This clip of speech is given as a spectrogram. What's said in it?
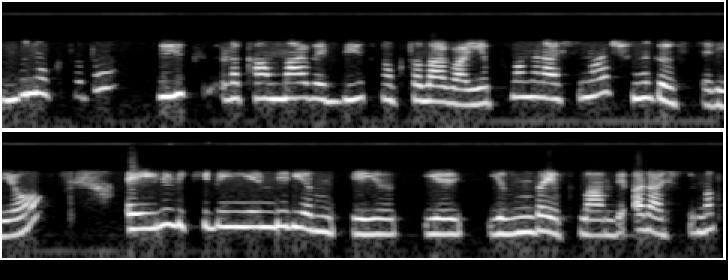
bu noktada büyük rakamlar ve büyük noktalar var. Yapılan araştırmalar şunu gösteriyor. Eylül 2021 yılında yapılan bir araştırmada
